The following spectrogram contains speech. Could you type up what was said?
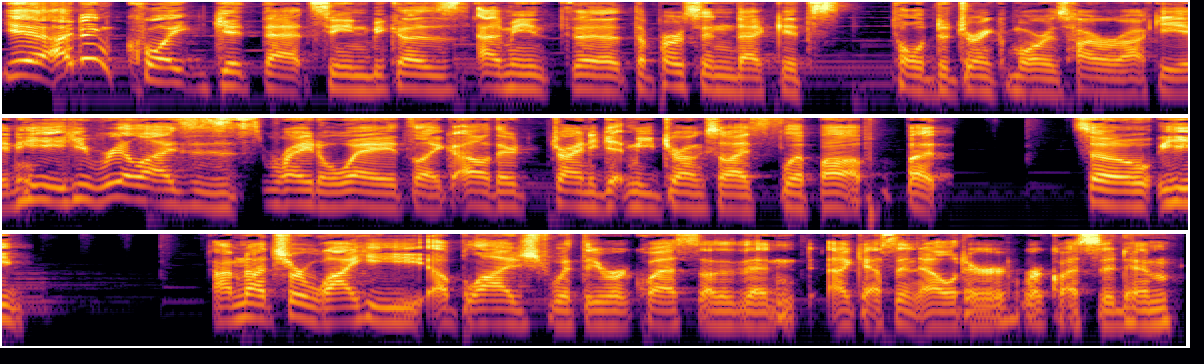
Yeah, I didn't quite get that scene because I mean the the person that gets told to drink more is Haruaki, and he he realizes right away it's like oh they're trying to get me drunk so I slip up, but so he. I'm not sure why he obliged with the request, other than I guess an elder requested him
